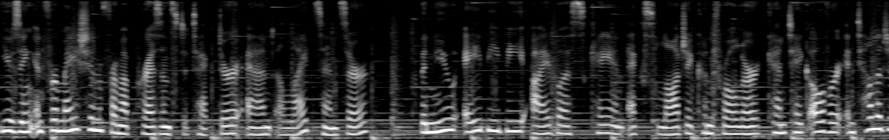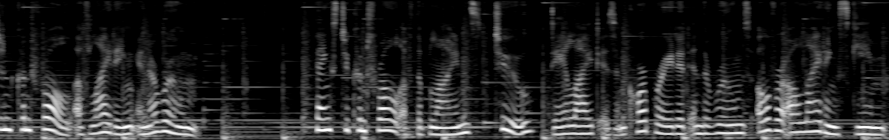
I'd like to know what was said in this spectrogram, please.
Using information from a presence detector and a light sensor, the new ABB i-bus KNX Logic controller can take over intelligent control of lighting in a room. Thanks to control of the blinds, too, daylight is incorporated in the room's overall lighting scheme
